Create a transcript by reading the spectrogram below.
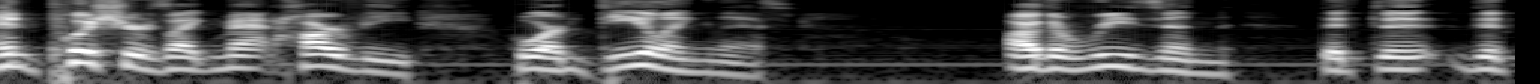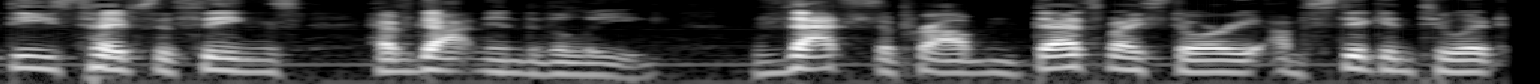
And pushers like Matt Harvey who are dealing this are the reason that the, that these types of things have gotten into the league. That's the problem. That's my story. I'm sticking to it.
